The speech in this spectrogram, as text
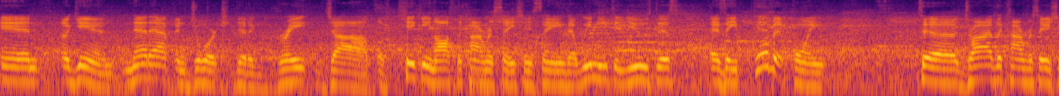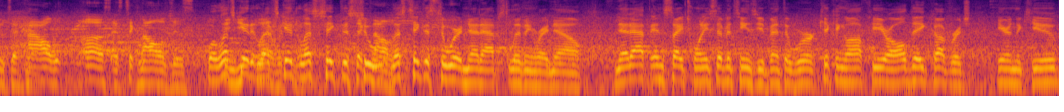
And again, NetApp and George did a great job of kicking off the conversation saying that we need to use this as a pivot point to drive the conversation to how us as technologists. Well, let's get it. Let's get. Let's take this technology. to. Let's take this to where NetApp's living right now. NetApp Insight 2017 is the event that we're kicking off here, all day coverage here in the Cube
